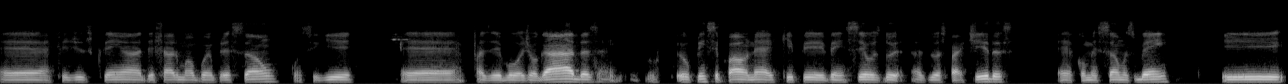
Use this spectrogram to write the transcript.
É, acredito que tenha deixado uma boa impressão, conseguir é, fazer boas jogadas. O, principal, né, a equipe venceu as duas partidas, é, começamos bem e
